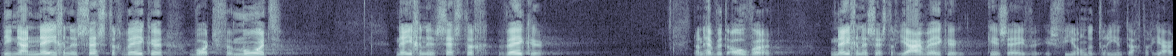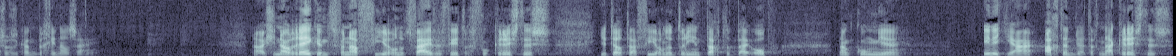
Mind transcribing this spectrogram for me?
die na 69 weken wordt vermoord. 69 weken. Dan hebben we het over 69 jaarweken, keer 7 is 483 jaar, zoals ik aan het begin al zei. Nou, als je nou rekent vanaf 445 voor Christus, je telt daar 483 bij op, dan kom je in het jaar 38 na Christus.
